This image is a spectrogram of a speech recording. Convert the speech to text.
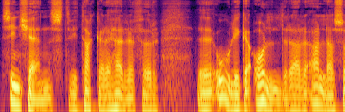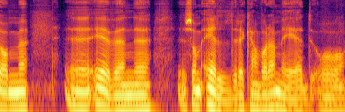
sin tjänst. Vi tackar dig Herre för eh, olika åldrar, alla som eh, även eh, som äldre kan vara med och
